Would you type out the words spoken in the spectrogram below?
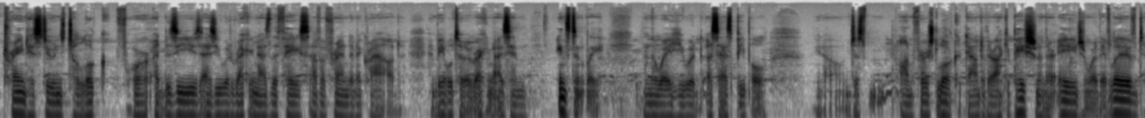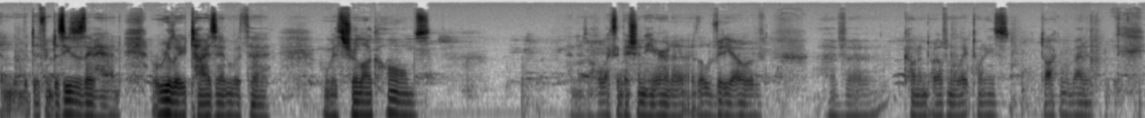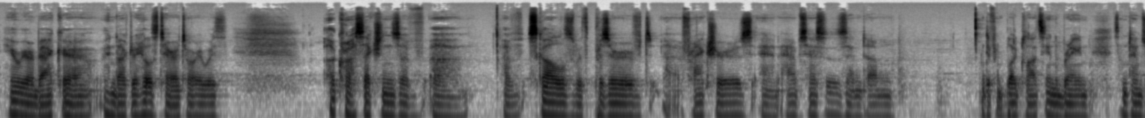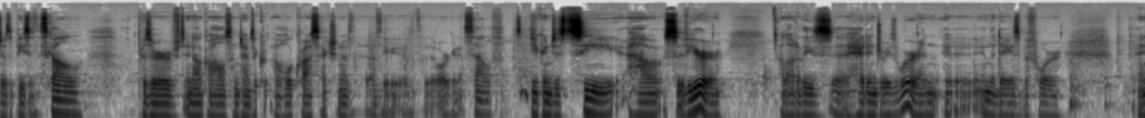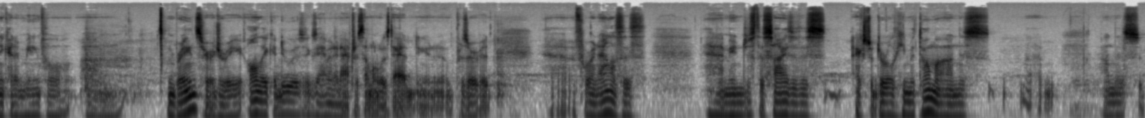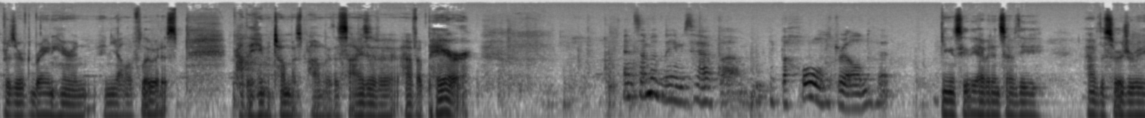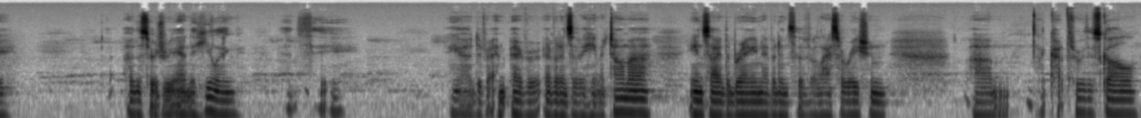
trained his students to look for a disease as you would recognize the face of a friend in a crowd and be able to recognize him instantly in the way he would assess people you know, just on first look down to their occupation and their age and where they've lived and the different diseases they've had, really ties in with uh, with Sherlock Holmes. And there's a whole exhibition here and a, a little video of of uh, Conan Doyle from the late 20s talking about it. Here we are back uh, in Dr. Hill's territory with uh, cross sections of uh, of skulls with preserved uh, fractures and abscesses and um, different blood clots in the brain. Sometimes there's a piece of the skull preserved in alcohol, sometimes a, a whole cross section of, of, the, of the organ itself. You can just see how severe a lot of these uh, head injuries were in, in the days before any kind of meaningful um, brain surgery, all they could do was examine it after someone was dead, you know, preserve it uh, for analysis. And I mean, just the size of this extradural hematoma on this um, on this preserved brain here in, in yellow fluid is God, the hematoma is probably the size of a of a pear. And some of these have um, like the holes drilled that. You can see the evidence of the of the surgery of the surgery and the healing. Let's see. Yeah, different ev- evidence of a hematoma inside the brain, evidence of a laceration, um, cut through the skull,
